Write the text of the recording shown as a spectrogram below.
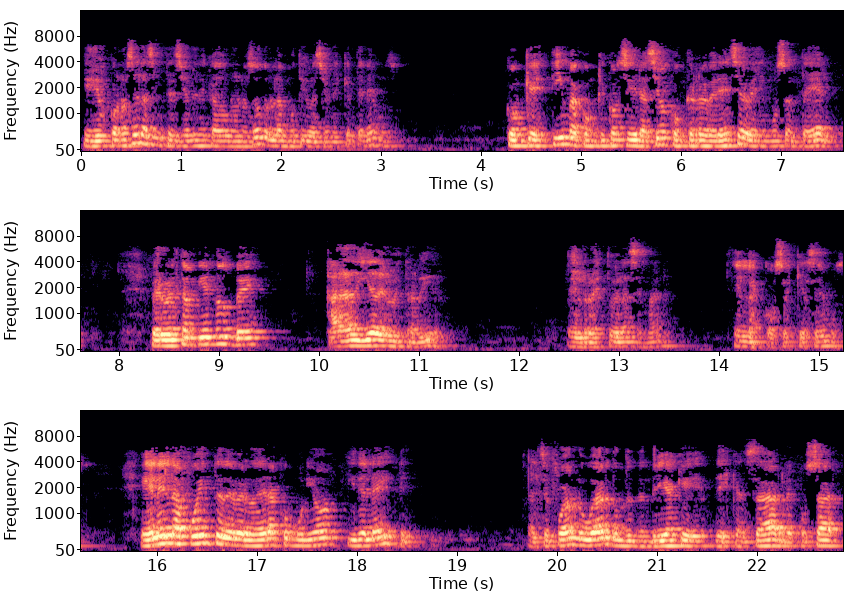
Y Dios conoce las intenciones de cada uno de nosotros, las motivaciones que tenemos. Con qué estima, con qué consideración, con qué reverencia venimos ante Él. Pero Él también nos ve cada día de nuestra vida, el resto de la semana, en las cosas que hacemos. Él es la fuente de verdadera comunión y deleite. Él se fue a un lugar donde tendría que descansar, reposar.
